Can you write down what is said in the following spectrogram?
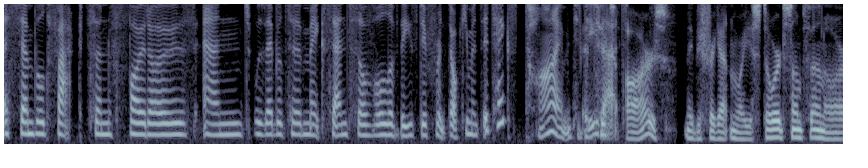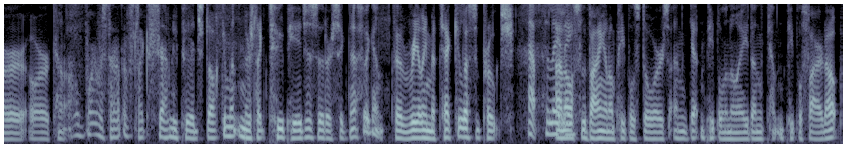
assembled facts and photos and was able to make sense of all of these different documents. It takes time to do that. it takes that. hours. Maybe forgetting where you stored something, or or kind of oh, where was that? It was like a seventy-page document, and there's like two pages that are significant. The really meticulous approach, Absolutely. and also the banging on people's doors and getting people annoyed and getting people fired up.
